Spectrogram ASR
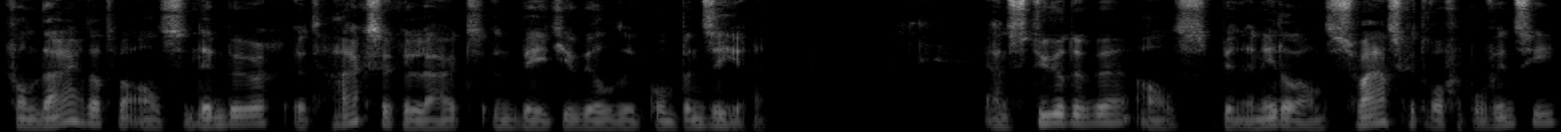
Vandaar dat we als Limburg het Haagse geluid een beetje wilden compenseren. En stuurden we als binnen Nederland zwaarst getroffen provincie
